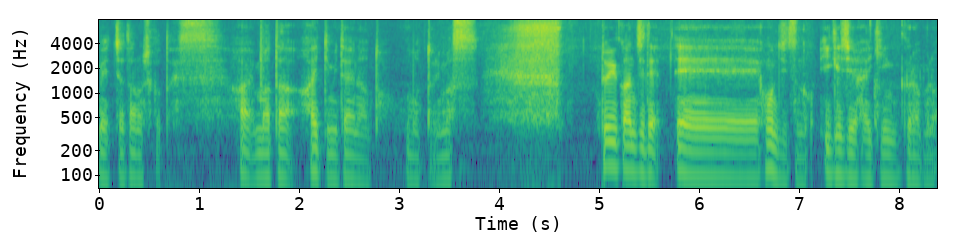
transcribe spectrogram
めっちゃ楽しかったです。はいまた入ってみたいなと思っております。という感じで、えー本日の池尻ハイキングクラブの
